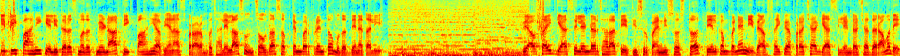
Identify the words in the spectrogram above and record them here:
ही पीक पाहणी केली तरच मदत मिळणार. पीक पाहणी अभियानास प्रारंभ झालेला असून चौदा सप्टेंबरपर्यंत मुदत देण्यात आली. व्यावसायिक गॅस सिलेंडर झाला तेहतीस रुपयांनी स्वस्त. तेल कंपन्यांनी व्यावसायिक व्यापाराच्या गॅस सिलेंडरच्या दरामध्ये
